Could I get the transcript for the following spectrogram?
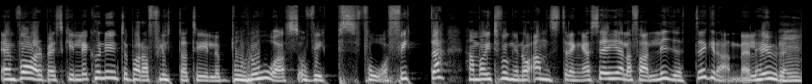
en Varbergskille kunde ju inte bara flytta till Borås och vips få fitta. Han var ju tvungen att anstränga sig i alla fall lite grann, eller hur?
